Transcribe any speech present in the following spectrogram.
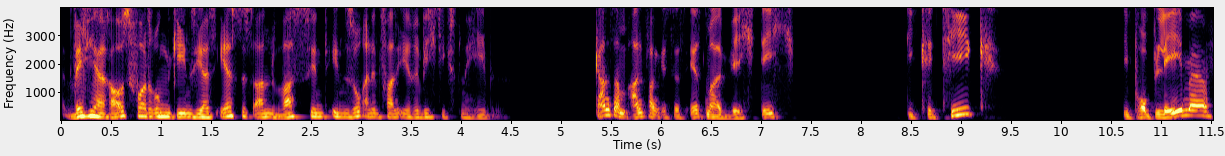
Welche Herausforderungen gehen Sie als erstes an? Was sind in so einem Fall Ihre wichtigsten Hebel? Ganz am Anfang ist es erstmal wichtig, die Kritik, die Probleme,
